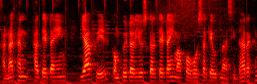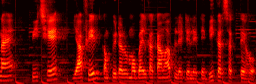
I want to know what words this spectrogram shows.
खाना खान, खाते टाइम या फिर कंप्यूटर यूज़ करते टाइम आपको हो सके उतना सीधा रखना है। पीछे या फिर कंप्यूटर और मोबाइल का काम आप लेटे लेटे भी कर सकते हो।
